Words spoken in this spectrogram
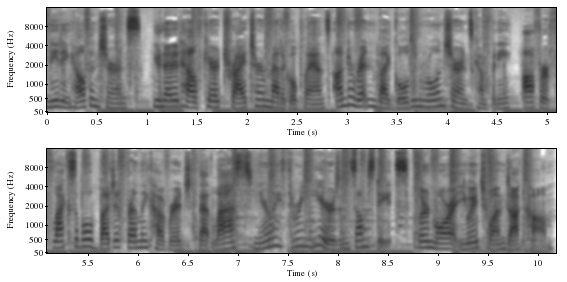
Needing health insurance. United Healthcare Tri Term Medical Plans, underwritten by Golden Rule Insurance Company, offer flexible, budget friendly coverage that lasts nearly three years in some states. Learn more at uh1.com.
